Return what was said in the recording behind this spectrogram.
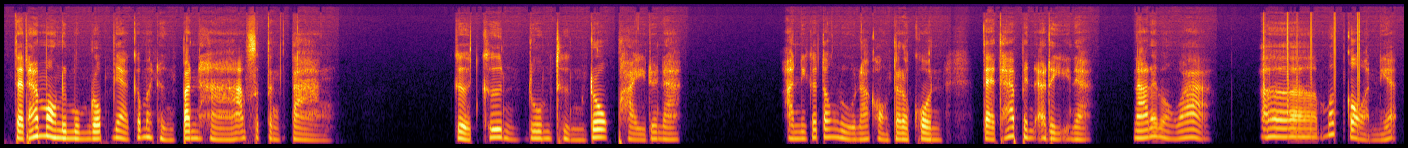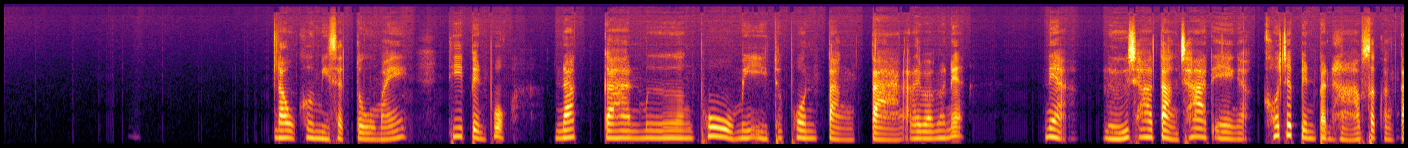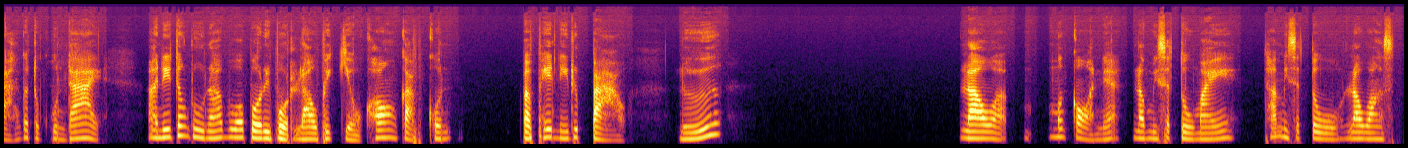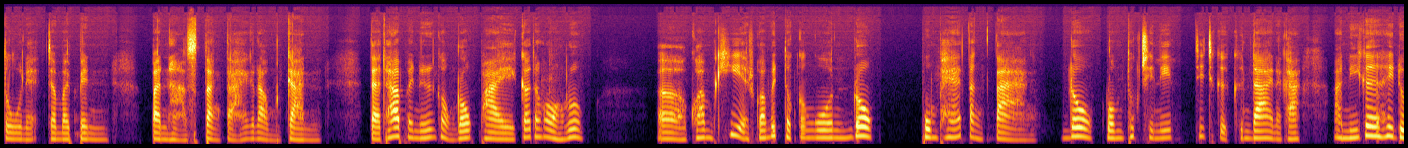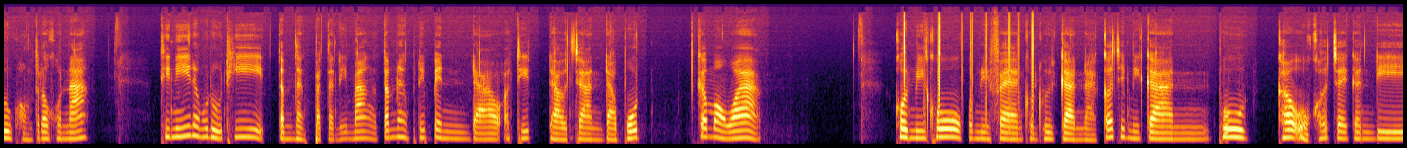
แต่ถ้ามองในมุมลบเนี่ยก็มาถึงปัญหาอุปสรรคต่างๆ เกิดขึ้นรวมถึงโรคภัยด้วยนะ อันนี้ก็ต้องรู้นะของแต่ละคน แต่ถ้าเป็นอริเนี่ยน้าเลยมองว่าเออเมื่อก่อนเนี้ยเราเคยมีศัตรูไหม ที่เป็นพวกนักการเมืองผู้มีอิทธิพลต่างๆ อะไรประมาณนี้เนี่ยหรือชาวต่างชาติเองอะเขาจะเป็นปัญหาอสรรคต่างๆกับตัวคุณได้ อันนี้ต้องดูนะว่าบริบทเราไปเกี่ยวข้องกับคนประเภทนี้หรือเปล่า หรือ เราอะเมื่อก่อนเนี่ยเรามีศัตรูไหมถ้ามีศัตรูระวังศัตรูเนี่ยจะมาเป็นปัญหาต่างๆให้เราเหมือนกัน แต่ถ้าเป็นในเรื่องของโรคภัยก็ต้องระวังโรคเอ่อความเครียดความวิตกกังวล โรคภูมิแพ้ต่างๆ โรคลมทุกชนิดที่จะเกิดขึ้นได้นะคะ อันนี้ก็ให้ดูของแต่ละคนนะ ทีนี้เรามาดูที่ตำแหน่งปัตตนิบ้างตำแหน่งปัตตนิเป็นดาวอาทิตย์ ดาวจันทร์ดาวพุธก็มองว่า คนมีคู่คนมีแฟนคนคุยกันนะก็จะมีการพูดเข้าอกเข้าใจกันดี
